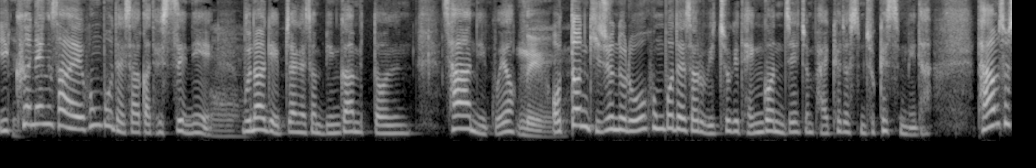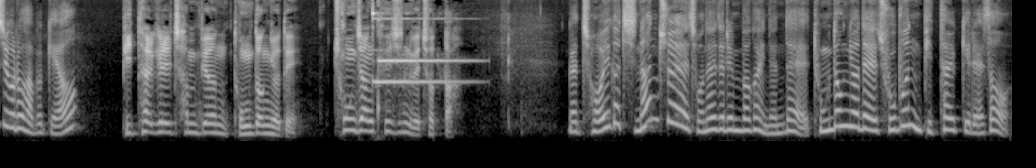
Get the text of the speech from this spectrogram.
이 네. 큰 행사의 홍보 대사가 됐으니 어... 문학의 입장에선 민감했던 사안이고요. 네. 어떤 기 준으로 홍보대사로 위촉이 된 건지 좀 밝혀졌으면 좋겠습니다. 다음 소식으로 가볼게요. 비탈길 참변 동덕여대 총장 퇴진 외쳤다. 그러니까 저희가 지난주에 전해드린 바가 있는데 동덕여대 좁은 비탈길에서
